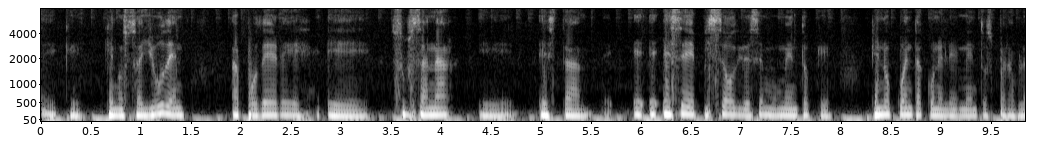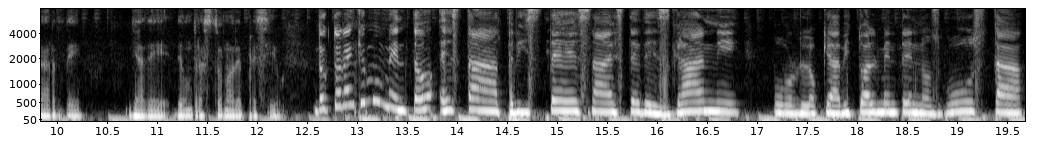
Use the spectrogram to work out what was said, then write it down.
eh, que, que, nos ayuden a poder subsanar esta, e, e, ese episodio, ese momento que, que no cuenta con elementos para hablar de, ya de, un trastorno depresivo. Doctora, ¿en qué momento esta tristeza, este desgane por lo que habitualmente nos gusta,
